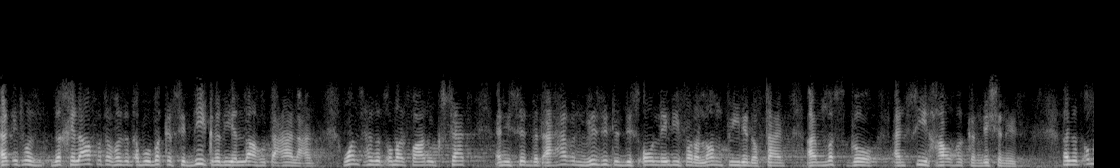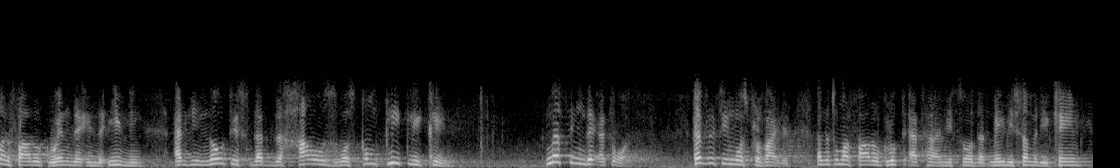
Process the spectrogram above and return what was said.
And it was the khilafat of Hazrat Abu Bakr Siddiq radiallahu ta'ala Once Hazrat Umar Farooq sat and he said that I haven't visited this old lady for a long period of time. I must go and see how her condition is. Hazrat Umar Farooq went there in the evening and he noticed that the house was completely clean. Nothing there at all. Everything was provided. Hazrat Umar Farooq looked at her and he saw that maybe somebody came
